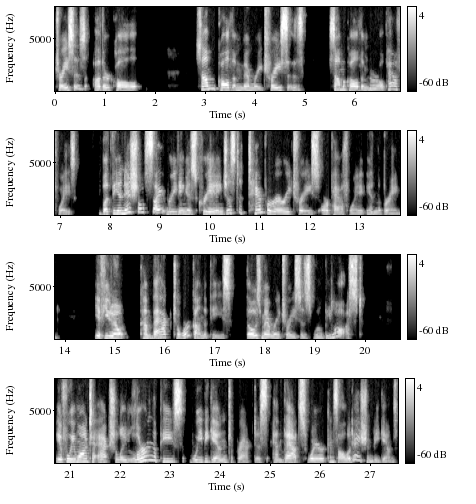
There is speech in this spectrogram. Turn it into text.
traces, other call some call them memory traces, some call them neural pathways. But the initial sight reading is creating just a temporary trace or pathway in the brain. If you don't come back to work on the piece, those memory traces will be lost. If we want to actually learn the piece, we begin to practice, and that's where consolidation begins.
